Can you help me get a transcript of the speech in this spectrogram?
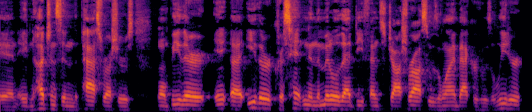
and Aidan Hutchinson, the pass rushers, won't be there uh, either. Chris Hinton in the middle of that defense, Josh Ross, who's a linebacker, who's a leader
